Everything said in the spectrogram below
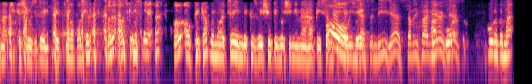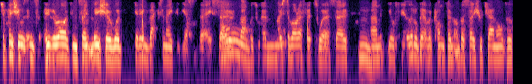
match officials are doing a good job. I was going to say, uh, I'll, I'll, pick up with my team because we should be wishing him a happy 75th. Oh, yes, indeed, yes. 75 uh, years, yes all of the match officials in, who've arrived in St. Lucia were getting vaccinated yesterday. So oh. that was where most of our efforts were. So mm. um, you'll see a little bit of a content on the social channels of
